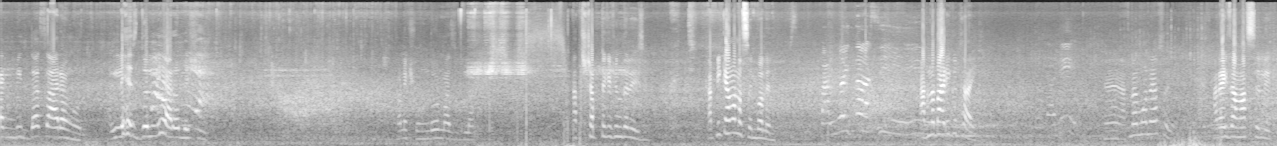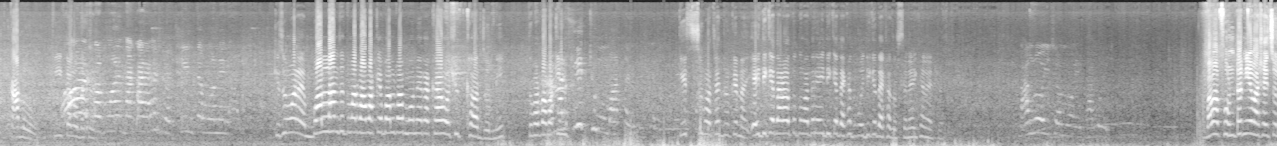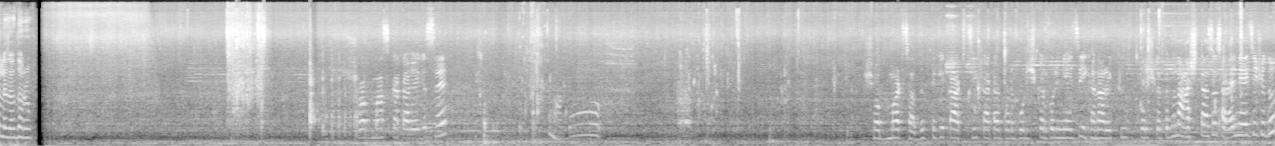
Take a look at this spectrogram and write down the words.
এক বিদ্যা চার আঙুল। লেজ ধরলে আরও বেশি। অনেক সুন্দর মাছগুলা। আচ্ছা সব থেকে সুন্দর হয়েছে। আপনি কেমন আছেন বলেন? ভালোই তো আছি আপনার বাড়ি কোথায়? হ্যাঁ আপনার মনে আছে? আর এই যে আমার ছেলে কালো। কি কালো দেখে? মনে মনে কিছু মানে বললাম যে তোমার বাবাকে বলবা মনে রাখা ওষুধ খাওয়ার জন্য। তোমার বাবা কি কিচ্ছু মাথায় ঢুকে না। এইদিকে দাঁড়াও তো তোমাদের এইদিকে দেখা ওইদিকে দেখা যাচ্ছে না এইখানে এসো ভালোই সময় ভালোই। বাবা ফোনটা নিয়ে বাসায় চলে যাও ধরো। সব মাছ কাটা হয়ে গেছে। সব মাছ ছাদের থেকে কাটছি কাটার পরে পরিষ্কার করে নিয়েছি। এখানে আর একটু পরিষ্কার করব না আশটা আছে ছাড়াই নিয়েছি শুধু।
